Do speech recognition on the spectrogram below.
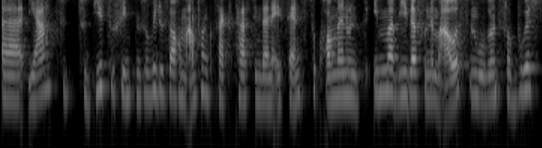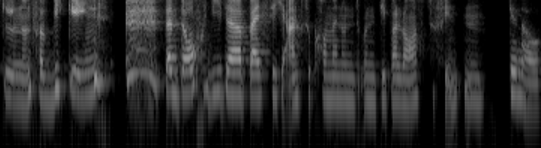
äh, ja, zu, zu, dir zu finden, so wie du es auch am Anfang gesagt hast, in deine Essenz zu kommen und immer wieder von dem Außen, wo wir uns verwursteln und verwickeln, dann doch wieder bei sich anzukommen und, und die Balance zu finden. Genau.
